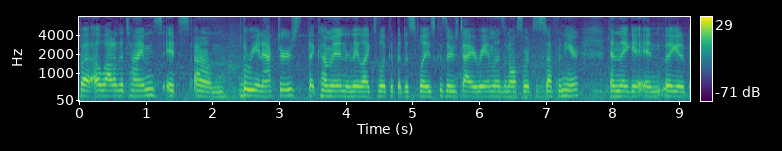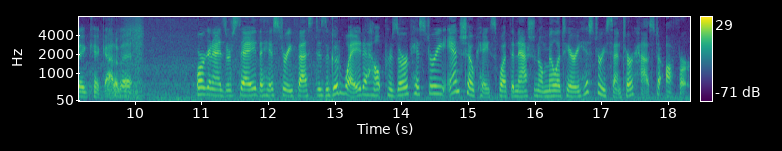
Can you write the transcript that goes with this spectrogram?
but a lot of the times it's um, the reenactors that come in and they like to look at the displays because there's dioramas and all sorts of stuff in here, and they get in they get a big kick out of it. Organizers say the History Fest is a good way to help preserve history and showcase what the National Military History Center has to offer.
